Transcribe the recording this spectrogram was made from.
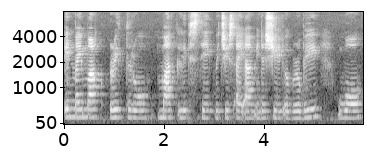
in my MAC Retro Matte Lipstick which is I am in the shade of Ruby Woo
